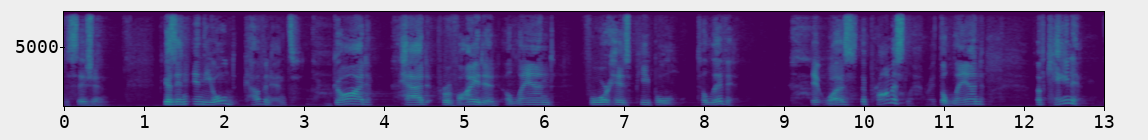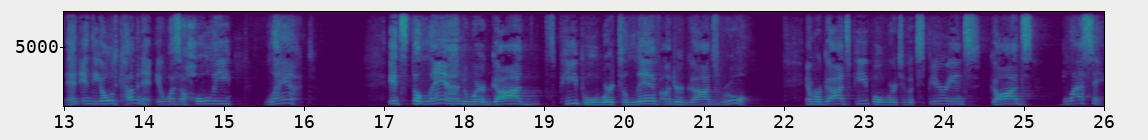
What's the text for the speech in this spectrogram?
decision. Because in, in the Old Covenant, God had provided a land for his people to live in. It was the promised land, right? The land of Canaan. And in the Old Covenant, it was a holy land. It's the land where God's people were to live under God's rule and where God's people were to experience God's blessings.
